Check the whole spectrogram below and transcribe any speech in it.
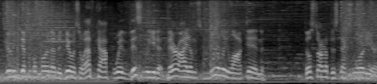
it's going to be difficult for them to do it. So FCAP, with this lead, their items really locked in. They'll start up this next Lord here.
